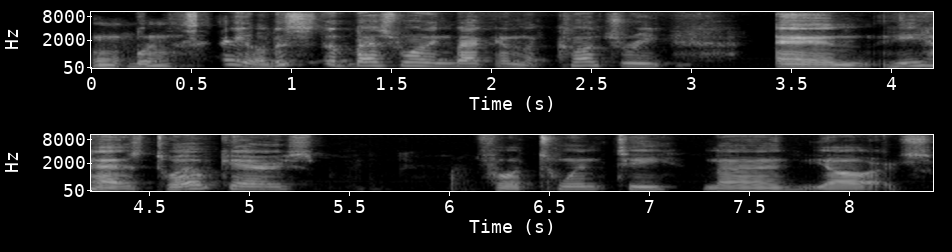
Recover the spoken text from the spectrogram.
Mm-hmm. But still, this is the best running back in the country, and he has 12 carries for 29 yards.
